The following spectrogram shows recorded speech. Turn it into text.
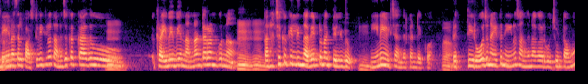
నేను అసలు ఫస్ట్ వీక్లో తనుజక్క కాదు క్రై బేబీ అని నన్ను అంటారు అనుకున్నా. తనుజక్కకి వెళ్ళింది అదేంటో నాకు తెలీదు. నేనే ఏడ్చా అందరికంటే ఎక్కువ. ప్రతి రోజు నైట్ నేను సంజన గారు కూర్చుంటాము.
